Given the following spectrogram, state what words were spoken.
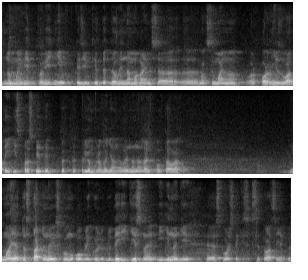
Ну, ми відповідні вказівки дали, намагаємося е, максимально організувати і спростити прийом громадян, але, на жаль, Полтава має достатньо на військовому обліку лю- людей і дійсно і іноді е, створюється такі ситуації, як ви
